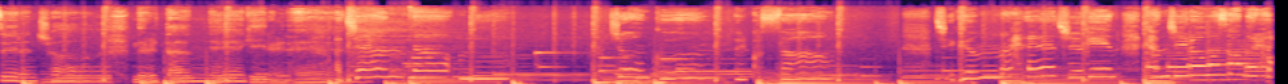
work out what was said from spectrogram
들은 척늘 딴 얘기를 해. 어젠 너무 좋은 꿈을 꿨어. 지금 말해주긴 간지러워서 말하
